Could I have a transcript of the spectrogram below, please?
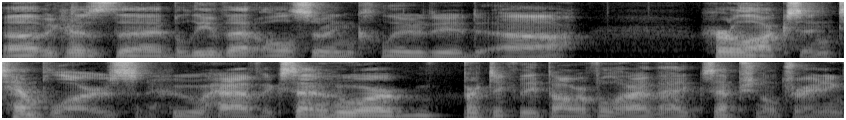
uh, because uh, I believe that also included uh, Herlocks and Templars, who have exce- who are particularly powerful, have exceptional training.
